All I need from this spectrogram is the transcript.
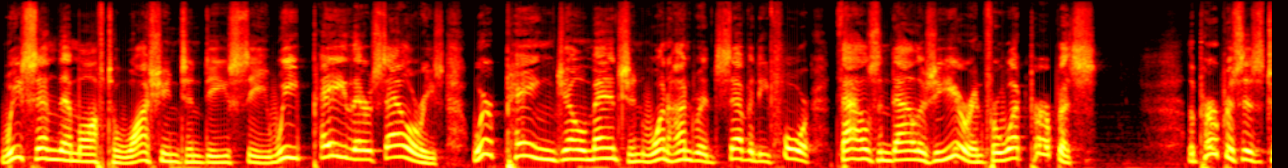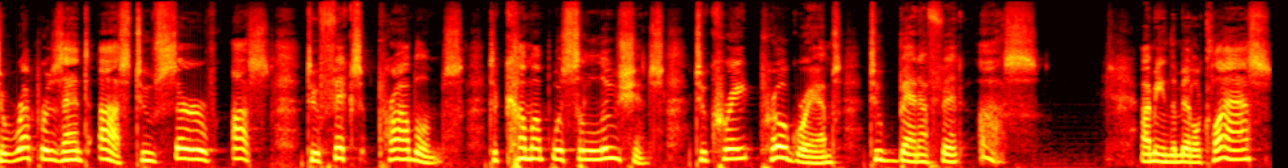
We send them off to Washington, D.C. We pay their salaries. We're paying Joe Manchin $174,000 a year. And for what purpose? The purpose is to represent us, to serve us, to fix problems, to come up with solutions, to create programs to benefit us. I mean, the middle class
